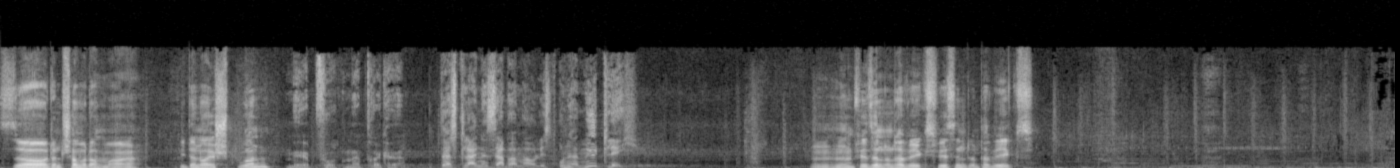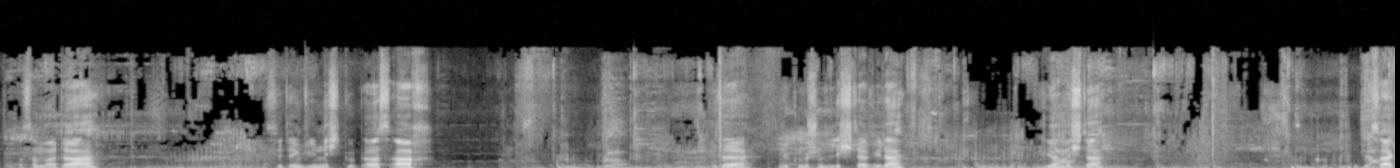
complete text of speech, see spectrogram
So, dann schauen wir doch mal. Wieder neue Spuren? Mehr Pfotenabdrücke. Das kleine Sabbermaul ist unermüdlich. Mhm, wir sind unterwegs. Wir sind unterwegs. Was haben wir da? Das sieht irgendwie nicht gut aus. Ach. Diese, diese komischen Lichter wieder. Irrlichter. Zack.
